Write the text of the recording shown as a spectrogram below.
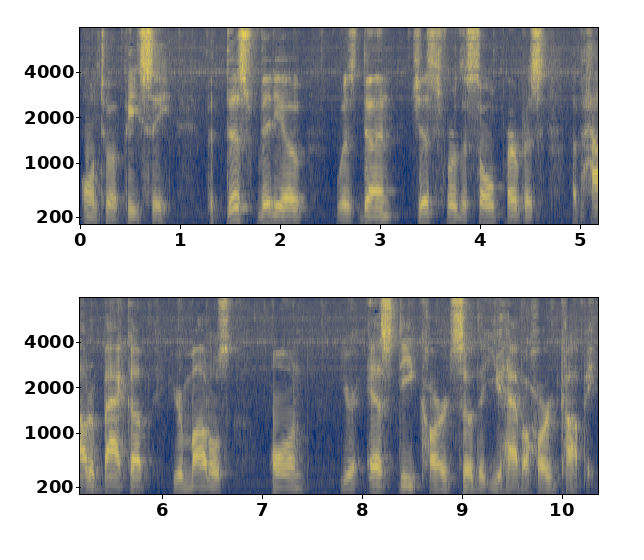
onto a PC. But this video was done just for the sole purpose of how to back up your models on your SD card so that you have a hard copy.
